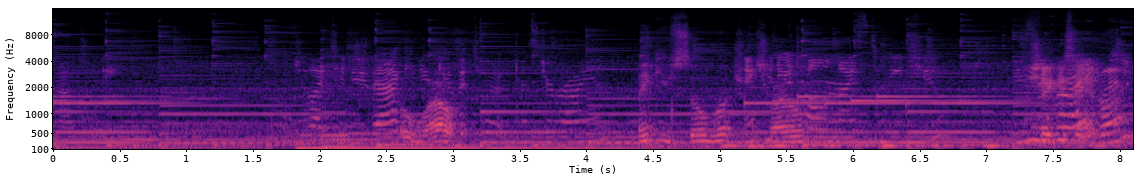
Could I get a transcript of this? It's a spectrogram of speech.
Natalie. Would you like to do that? Oh, Can you wow. give it to Mr. Ryan? Thank you so much, And Miss can you Rylynn. tell him nice to meet you? Shake his hand, Ryan?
